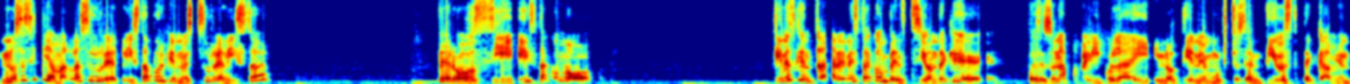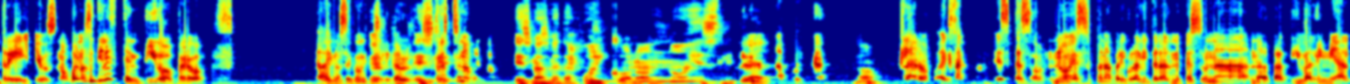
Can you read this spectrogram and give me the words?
no sé si llamarla surrealista, porque no es surrealista, pero sí está como... Tienes que entrar en esta convención de que pues es una película y no tiene mucho sentido este cambio entre ellos, ¿no? Bueno, sí tiene sentido, pero... Ay, no sé cómo explicarlo. Es, es, más metafórico, ¿no? No es literal. ¿No? Claro, exacto. Es eso. No es una película literal, no es una narrativa lineal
